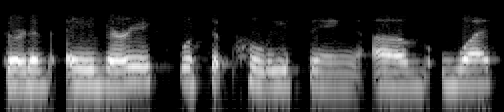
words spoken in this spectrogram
sort of a very explicit policing of what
